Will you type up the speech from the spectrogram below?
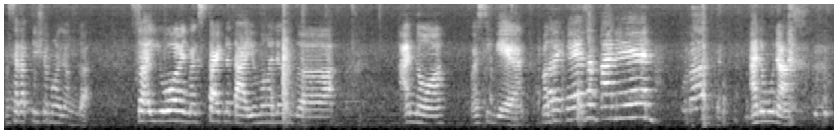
Masarap din siya mga langga. So, ayun. Mag-start na tayo mga langga. Ano? O sige. Mag Marikes ang kanin. Ano muna?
